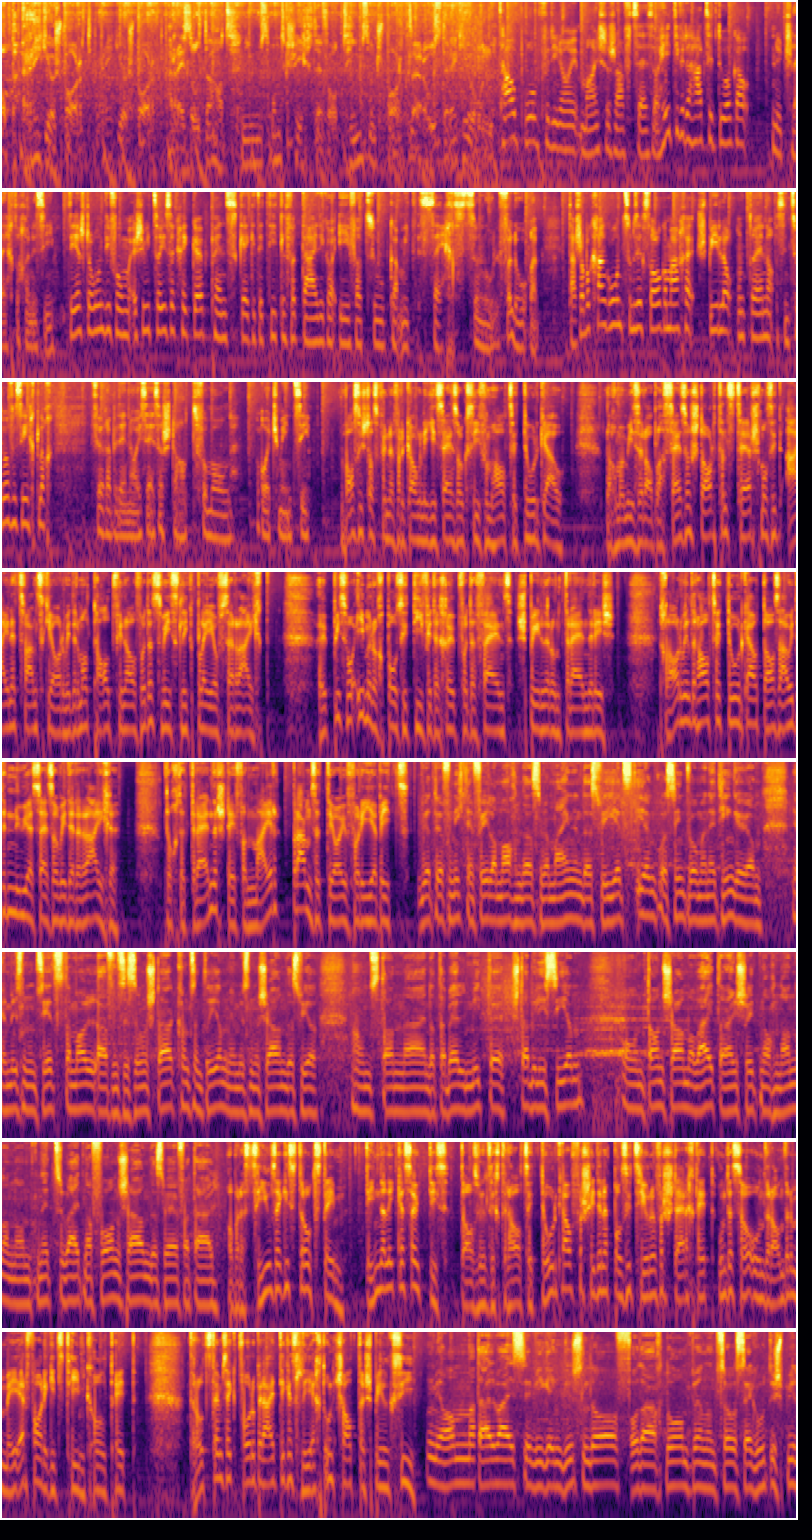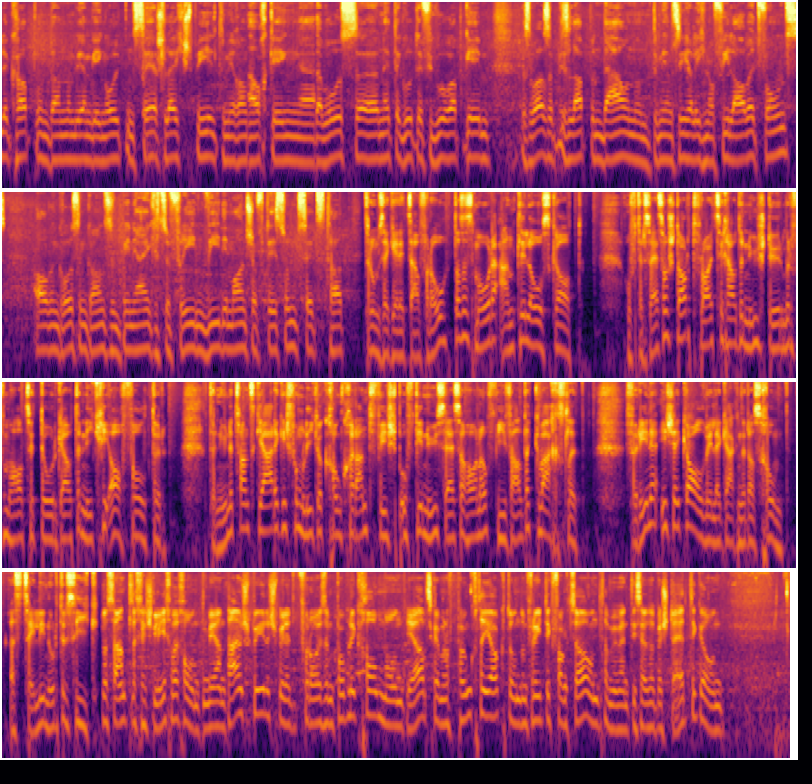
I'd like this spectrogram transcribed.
Top Regiosport. Regiosport. Resultat, News und Geschichten von Teams und Sportlern aus der Region. Die Hauptprobe für die neue Meisterschaftssaison hätte für den HC Thurgau nicht schlechter können sein. Die erste Runde vom Schweizer Eishockey haben gegen den Titelverteidiger Eva Zuga mit 6 zu 0 verloren. Das ist aber kein Grund, um sich Sorgen zu machen. Spieler und Trainer sind zuversichtlich für den neuen Saisonstart von morgen. Rutsch Minzi. Was ist das für eine vergangene Saison vom HC Thurgau? Nach einem miserablen Saisonstart haben sie zuerst mal seit 21 Jahren wieder mal das Halbfinale der Swiss League Playoffs erreicht. Etwas, was immer noch positiv in den Köpfen der Fans, Spieler und Trainer ist. Klar will der HC Thurgau das auch in der neuen Saison wieder erreichen. Doch der Trainer Stefan Mayer bremst die Euphorie ein bisschen. Wir dürfen nicht den Fehler machen, dass wir meinen, dass wir jetzt irgendwo sind, wo wir nicht hingehören. Wir müssen uns jetzt einmal auf den Saisonstart konzentrieren. Wir müssen schauen, dass wir uns dann äh, in der Tabellenmitte stabilisieren. Und dann schauen wir weiter, einen Schritt nach dem anderen und nicht zu weit nach vorne schauen, das wäre fatal. Aber das Ziel es trotzdem. Drinnen liegen sollte. Das, weil sich der HC Thurgau auf verschiedenen Positionen verstärkt hat und so unter anderem mehr Erfahrung ins Team geholt hat. Trotzdem war die Vorbereitung ein Licht- und Schattenspiel. Gewesen. Wir haben teilweise wie gegen Düsseldorf oder auch Dornbirn und so sehr gute Spiele gehabt und dann wir haben gegen Olten sehr schlecht gespielt. Wir haben auch gegen äh, Davos äh, nicht eine gute Figur abgegeben. Das war so ein bisschen up and down und wir haben sicherlich noch viel Arbeit vor uns. Aber im Großen und Ganzen bin ich eigentlich zufrieden, wie die Mannschaft das umgesetzt hat. Darum sage ich jetzt auch froh, dass es morgen endlich losgeht. Auf der Saisonstart freut sich auch der neue Stürmer vom HC Thurgau, der Niki Affolter. Der 29-Jährige ist vom Liga-Konkurrent Fischb auf die neue Saison auf Weinfelden gewechselt. Für ihn ist egal, welcher Gegner das kommt. Es zählt nur der Sieg. Schlussendlich ist gleich, wer kommt. Wir haben Heimspiel, spielen vor unserem Publikum und ja, jetzt gehen wir auf Punktejagd und am Freitag fängt es an und wir wollen die Saison bestätigen und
